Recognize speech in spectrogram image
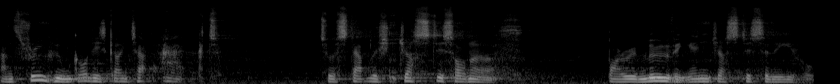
and through whom God is going to act to establish justice on earth by removing injustice and evil.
